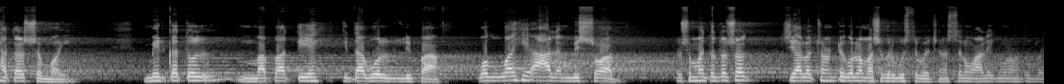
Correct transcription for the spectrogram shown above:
থাকার সময়। মিরকাতুল মাপাতি কিতাবুল লিপা ওল্লাহি আলম বিশ্বব সময় তো দর্শক, যে আলোচনাটি করলাম, আশা করি বুঝতে পারছেন। আসসালামু আলাইকুম রহমতুল্লাহ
